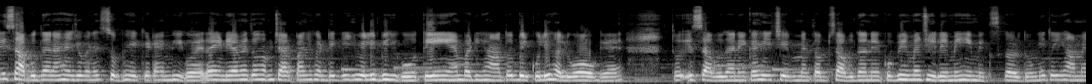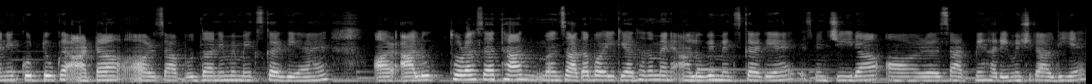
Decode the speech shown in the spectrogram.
वही साबुदाना है जो मैंने सुबह के टाइम भिगोया था। इंडिया में तो हम चार पाँच घंटे की यूजली भिगोते ही हैं बट यहाँ तो बिल्कुल ही हलवा हो गया है। तो इस साबुदाने का ही मतलब साबुदाने को भी मैं चीले में ही मिक्स कर दूँगी। तो यहाँ मैंने कुट्टू का आटा और साबुदाने में मिक्स कर दिया है। और आलू थोड़ा सा था, ज़्यादा बॉईल किया था तो मैंने आलू भी मिक्स कर दिया है। इसमें जीरा और साथ में हरी मिर्च डाल दी है।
